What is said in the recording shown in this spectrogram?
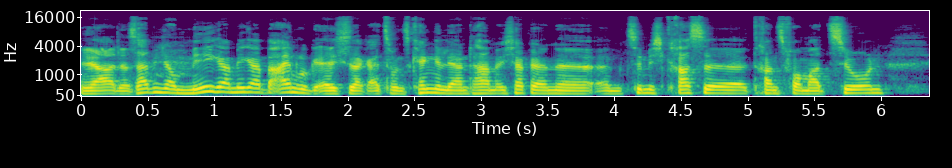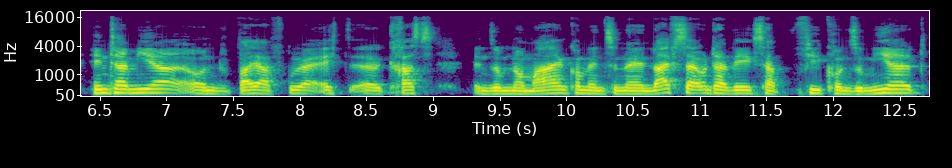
Ja, das hat mich auch mega, mega beeindruckt, ehrlich gesagt, als wir uns kennengelernt haben. Ich habe ja eine ähm, ziemlich krasse Transformation hinter mir und war ja früher echt äh, krass in so einem normalen, konventionellen Lifestyle unterwegs, habe viel konsumiert,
